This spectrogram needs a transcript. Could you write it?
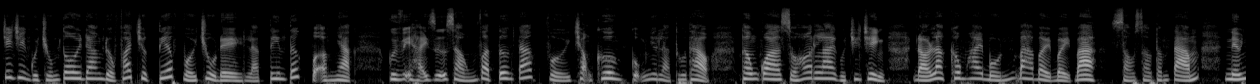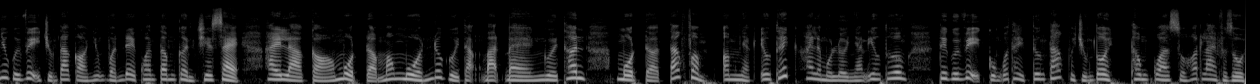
Chương trình của chúng tôi đang được phát trực tiếp với chủ đề là tin tức và âm nhạc. Quý vị hãy giữ sóng và tương tác với Trọng Khương cũng như là Thu Thảo thông qua số hotline của chương trình đó là 024 3773 6688. Nếu như quý vị chúng ta có những vấn đề quan tâm cần chia sẻ hay là có một ờ, mong muốn được gửi tặng bạn bè, người thân một ờ, tác phẩm âm nhạc yêu thích hay là một lời nhắn yêu thương thì quý vị cũng có thể tương tác với chúng tôi thông qua số hotline vừa rồi.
